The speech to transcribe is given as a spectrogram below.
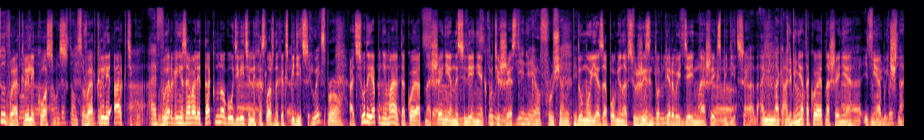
Вы открыли космос, вы открыли Арктику, вы организовали так много удивительных и сложных экспедиций. Отсюда я понимаю такое отношение населения к путешественникам. Думаю, Думаю, я запомню на всю жизнь тот первый день нашей экспедиции. Для меня такое отношение необычно.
